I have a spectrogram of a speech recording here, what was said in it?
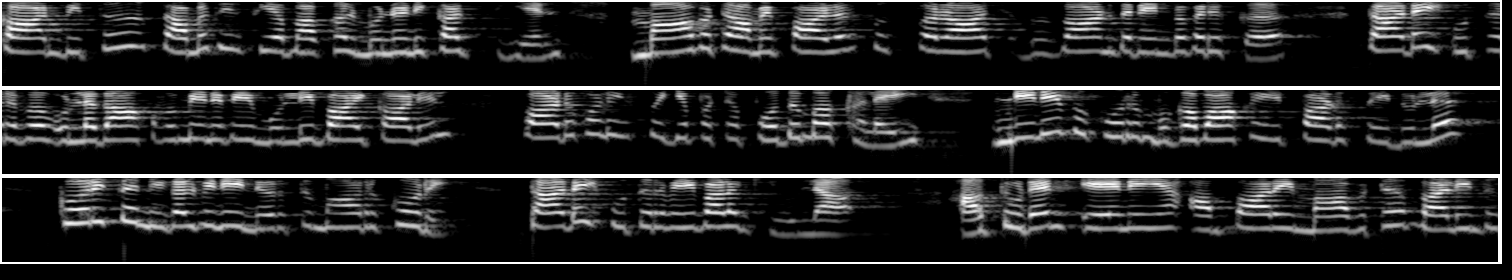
காண்பித்து தமிழ் தேசிய மக்கள் முன்னணி கட்சியின் மாவட்ட அமைப்பாளர் புஷ்பராஜ் துசானந்தன் என்பவருக்கு தடை உத்தரவு உள்ளதாகவும் எனவே முள்ளிவாய்க்காலில் படுகொலை செய்யப்பட்ட பொதுமக்களை நினைவு கூறும் முகமாக ஏற்பாடு செய்துள்ள குறித்த நிகழ்வினை நிறுத்துமாறு கூறி தடை உத்தரவை வழங்கியுள்ளார். அத்துடன் ஏனைய அம்பாறை மாவட்ட வலிந்து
